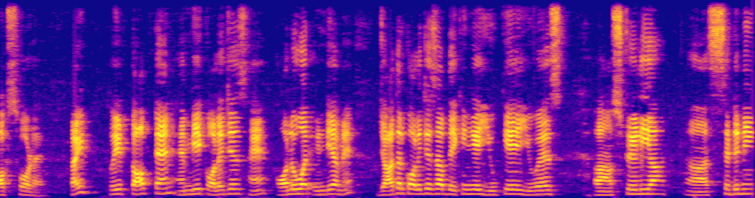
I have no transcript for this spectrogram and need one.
ऑक्सफोर्ड है राइट तो ये top ten M B colleges हैं ऑल ओवर इंडिया में। ज़्यादातर कॉलेजेस आप देखेंगे UK US Australia Sydney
